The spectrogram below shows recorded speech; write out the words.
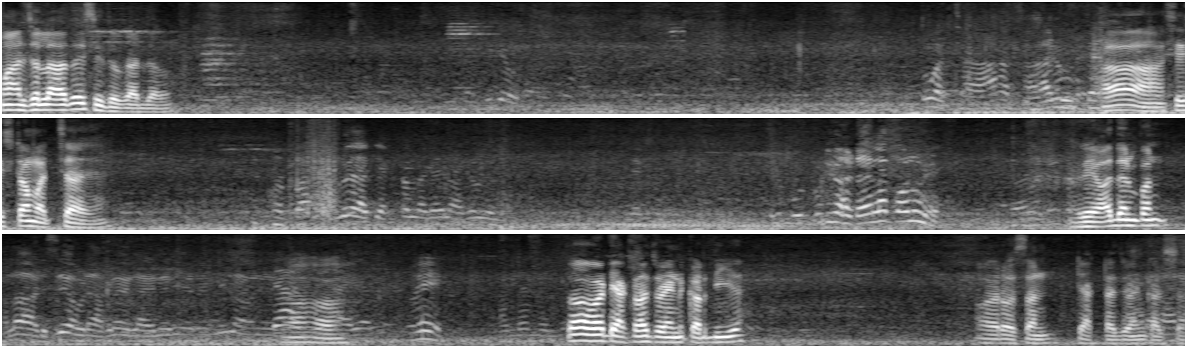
માર ચલા તો સીધું કાઢ દો તો અચ્છા આ સારું હા સિસ્ટમ અચ્છા છે ચાલો આ ટ્રેક્ટર લગાવીને આગળ લે બુટબુટી હટાયેલા કોનું હે રહેવા દે ને પણ હલા અડશે આપણે આપણે લાઈને નહીં લાવવાની હા હા. ઓય, તો હવે ટ્રેક્ટર જોઈન કરી દઈએ. હવે રોશન ટ્રેક્ટર જોઈન કરશે.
